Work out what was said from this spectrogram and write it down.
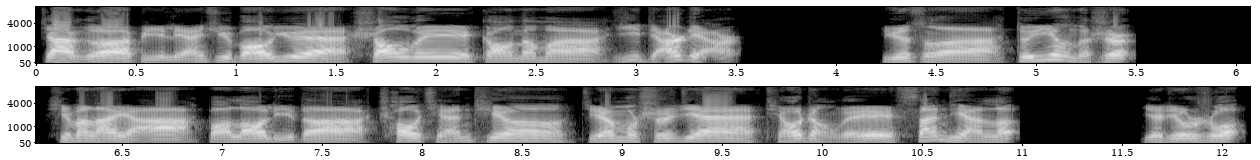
价格比连续包月稍微高那么一点点儿。与此对应的是。喜马拉雅把老李的超前听节目时间调整为三天了，也就是说，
